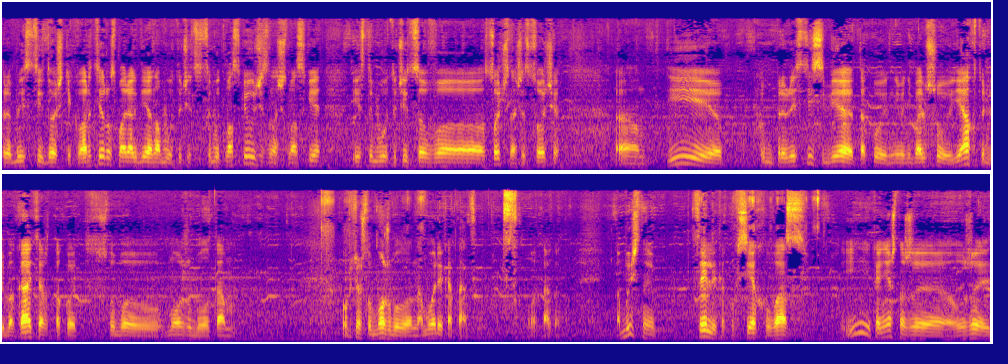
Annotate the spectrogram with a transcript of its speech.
приобрести дочке квартиру, смотря где она будет учиться. Если будет в Москве учиться, значит в Москве. Если будет учиться в Сочи, значит в Сочи. Эм, и приобрести себе такую небольшую яхту, либо катер такой, чтобы можно было там в общем, чтобы можно было на море кататься. Вот так вот. Обычные цели, как у всех у вас. И, конечно же, уже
